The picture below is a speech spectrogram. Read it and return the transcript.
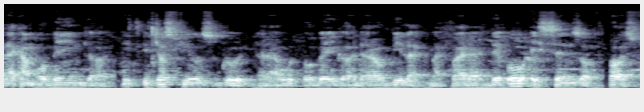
like i'm obeying god. It, it just feels good that i would obey god that i'll be like my father. The whole essence of us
